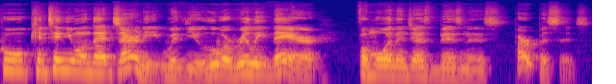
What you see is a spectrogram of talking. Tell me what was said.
who continue on that journey with you, who are really there for more than just business purposes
